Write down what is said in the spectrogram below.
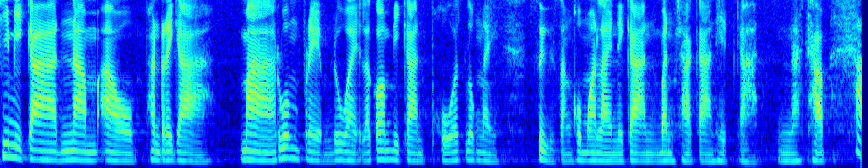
ที่มีการนำเอาภรรยามาร่วมเฟรมด้วย แล้วก็มีการโพสต์ลงในสื่อสังคมออนไลน์ในการบัญชาการเหตุการณ์นะครับ ค่ะ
